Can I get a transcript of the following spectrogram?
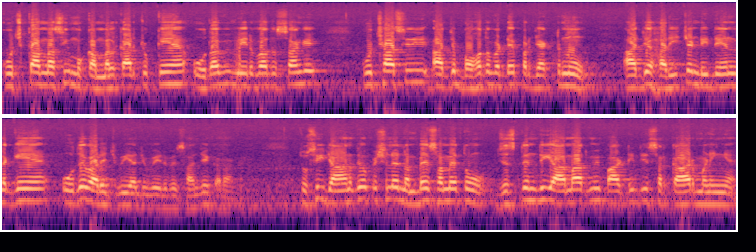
ਕੁਝ ਕੰਮ ਅਸੀਂ ਮੁਕੰਮਲ ਕਰ ਚੁੱਕੇ ਹਾਂ, ਉਹਦਾ ਵੀ ਵੇਰਵਾ ਦੱਸਾਂਗੇ। ਕੁਝ ਅਸੀਂ ਅੱਜ ਬਹੁਤ ਵੱਡੇ ਪ੍ਰੋਜੈਕਟ ਨੂੰ ਅੱਜ ਹਰੀ ਝੰਡੀ ਦੇਣ ਲੱਗੇ ਹਾਂ, ਉਹਦੇ ਬਾਰੇ 'ਚ ਵੀ ਅੱਜ ਵੇਰਵੇ ਸਾਂਝੇ ਕਰਾਂਗੇ। ਤੁਸੀਂ ਜਾਣਦੇ ਹੋ ਪਿਛਲੇ ਲੰਬੇ ਸਮੇਂ ਤੋਂ ਜਿਸ ਦਿਨ ਦੀ ਆਮ ਆਦਮੀ ਪਾਰਟੀ ਦੀ ਸਰਕਾਰ ਬਣੀ ਹੈ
